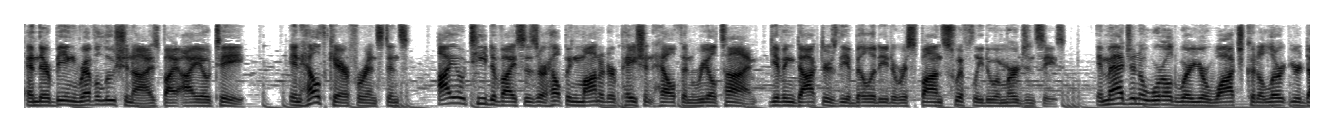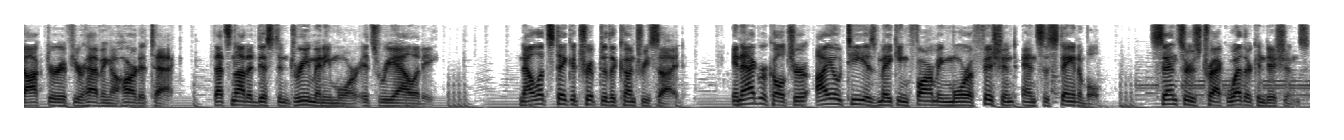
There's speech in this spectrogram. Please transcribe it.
and they're being revolutionized by IoT. In healthcare, for instance, IoT devices are helping monitor patient health in real time, giving doctors the ability to respond swiftly to emergencies. Imagine a world where your watch could alert your doctor if you're having a heart attack. That's not a distant dream anymore, it's reality. Now let's take a trip to the countryside. In agriculture, IoT is making farming more efficient and sustainable. Sensors track weather conditions,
